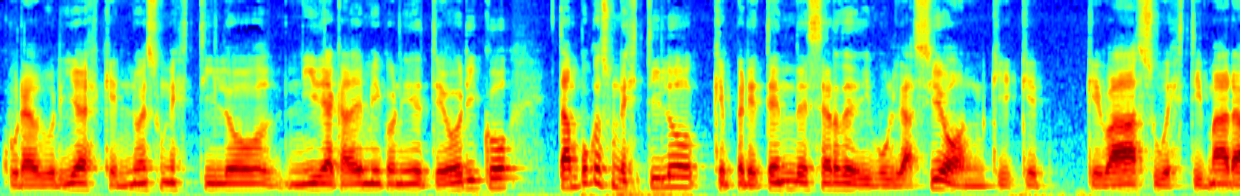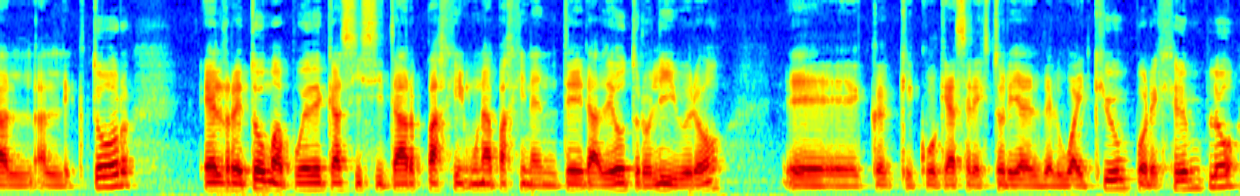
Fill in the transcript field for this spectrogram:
curaduría, es que no es un estilo ni de académico ni de teórico, tampoco es un estilo que pretende ser de divulgación, que, va a subestimar al, lector. Él retoma, puede casi citar una página entera de otro libro, eh, que, que, hace la historia del White Cube, por ejemplo,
